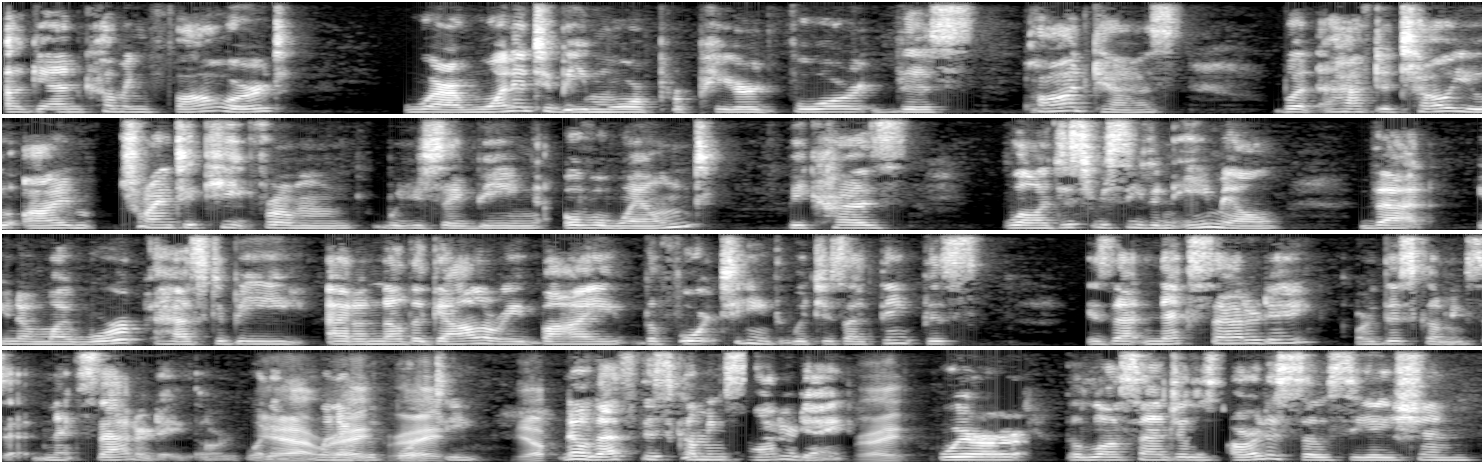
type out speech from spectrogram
again, coming forward, where I wanted to be more prepared for this podcast, but I have to tell you, I'm trying to keep from, what you say, being overwhelmed because, well, I just received an email that, you know, my work has to be at another gallery by the 14th, which is, I think, this is that next Saturday or this coming set next Saturday or whatever, yeah, whenever right, the 14th. Right. Yep. No, that's this coming Saturday. Right. Where the Los Angeles Art Association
